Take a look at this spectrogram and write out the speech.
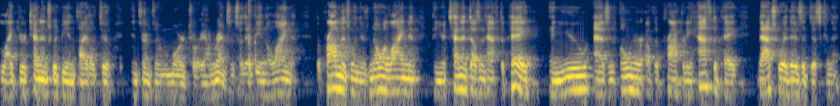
like your tenants would be entitled to in terms of a moratorium on rents. And so there'd be an alignment. The problem is when there's no alignment and your tenant doesn't have to pay and you as an owner of the property have to pay, that's where there's a disconnect.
